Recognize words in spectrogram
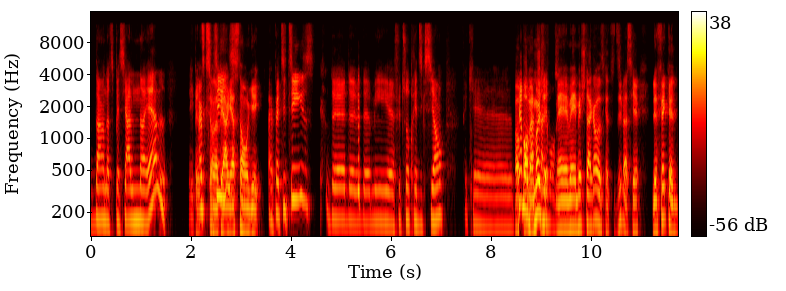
dans notre spécial Noël. les prédictions un de petit Pierre tease. Gaston Gay. Un petit tease de, de, de mes futures prédictions. Fait que, euh, Oh, très oh, bon mais, moi, mais, mais- mais je suis d'accord avec ce que tu dis parce que le fait que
